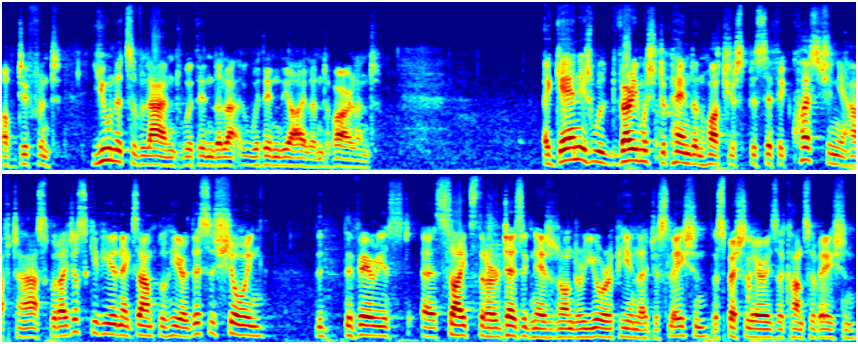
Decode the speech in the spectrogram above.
of different units of land within the, within the island of Ireland. Again, it will very much depend on what your specific question you have to ask, but I just give you an example here. This is showing the, the various uh, sites that are designated under European legislation, the special areas of conservation.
